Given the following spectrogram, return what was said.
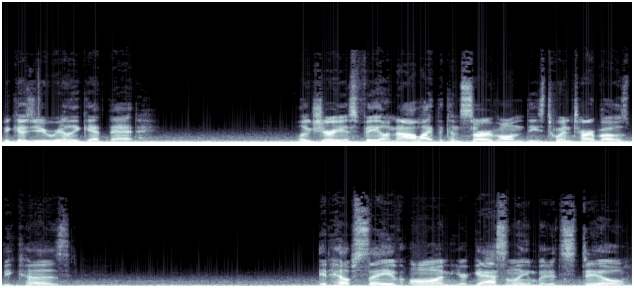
Because you really get that luxurious feel. Now I like the conserve on these twin turbos because it helps save on your gasoline, but it's still,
